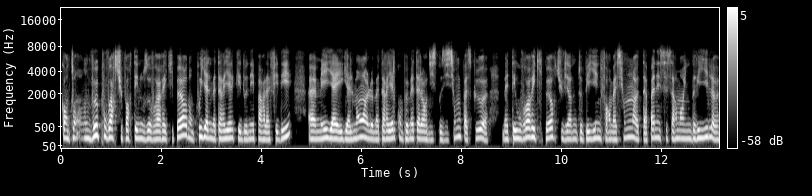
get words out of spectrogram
quand on, veut pouvoir supporter nos ouvreurs équipeurs, donc oui, il y a le matériel qui est donné par la Fédé, mais il y a également le matériel qu'on peut mettre à leur disposition parce que ben, tu es ouvreur équipeur, tu viens de te payer une formation, tu n'as pas nécessairement une drill,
